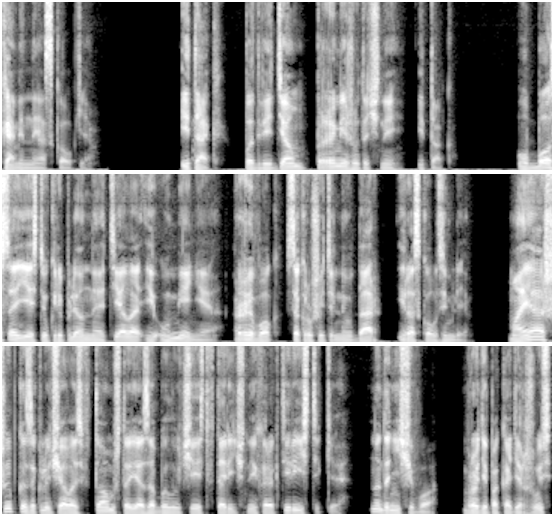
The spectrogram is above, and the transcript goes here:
каменные осколки. Итак, подведем промежуточный итог. У босса есть укрепленное тело и умение, рывок, сокрушительный удар и раскол земли. Моя ошибка заключалась в том, что я забыл учесть вторичные характеристики. Но да ничего. Вроде пока держусь,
